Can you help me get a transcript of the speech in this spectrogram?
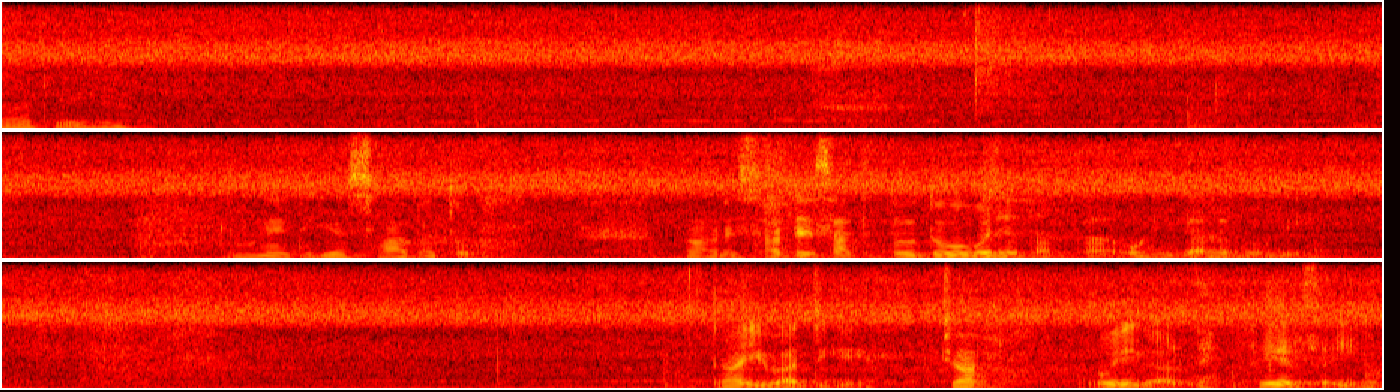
ਆ ਕੀ ਹੈ? ਉਹਨੇ ਦੀ ਸਾਬਤ ਤੋਂ। ਹਾਂ 7:30 ਤੋਂ 2 ਵਜੇ ਤੱਕ ਆ, ਉਹੀ ਗੱਲ ਹੋ ਗਈ। ਢਾਈ ਵੱਜ ਗਏ। ਚੱਲ, ਉਹੀ ਗੱਲ ਨੇ ਫੇਰ ਸਹੀ ਹੋ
